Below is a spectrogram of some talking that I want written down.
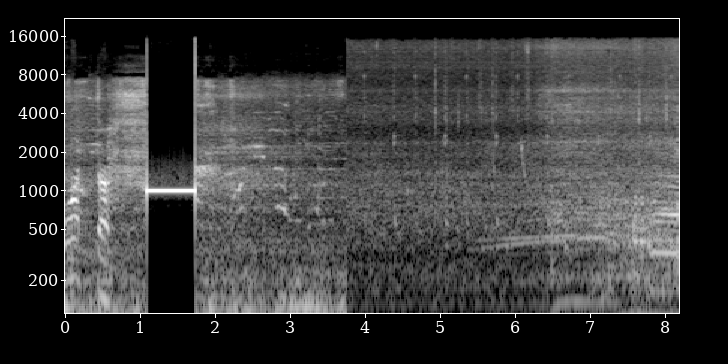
What the Oh,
